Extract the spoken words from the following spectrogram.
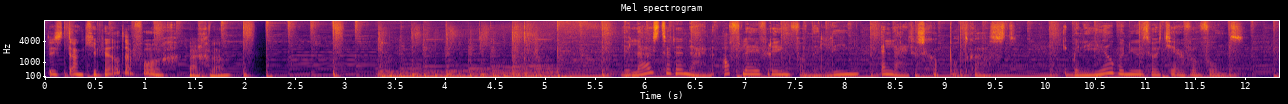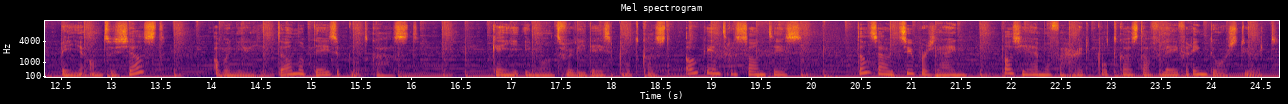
Dus dank je wel daarvoor. Graag gedaan. Je luisterde naar een aflevering van de Lean en Leiderschap podcast. Ik ben heel benieuwd wat je ervan vond. Ben je enthousiast? abonneer je dan op deze podcast. Ken je iemand voor wie deze podcast ook interessant is? Dan zou het super zijn als je hem of haar de podcastaflevering doorstuurt.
